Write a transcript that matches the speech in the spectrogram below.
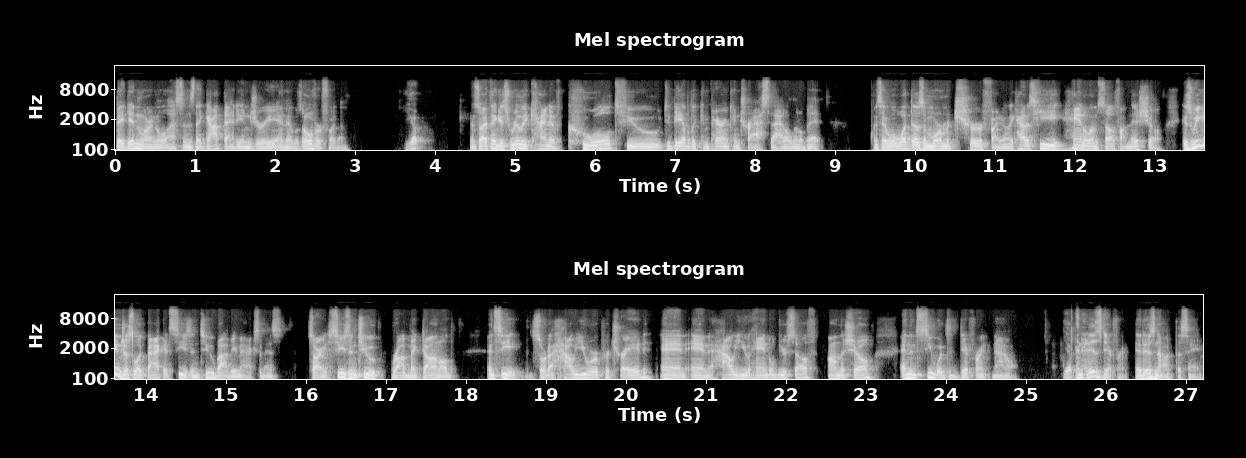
they didn't learn the lessons. They got that injury and it was over for them. Yep. And so I think it's really kind of cool to to be able to compare and contrast that a little bit and say, well, what does a more mature fighter like? How does he handle himself on this show? Because we can just look back at season two, Bobby Maximus, sorry, season two, Rob MacDonald, and see sort of how you were portrayed and and how you handled yourself on the show, and then see what's different now. Yep. And it is different. It is not the same.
